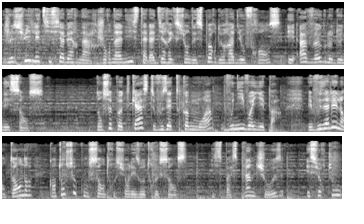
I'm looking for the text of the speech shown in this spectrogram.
Je suis Laetitia Bernard, journaliste à la direction des sports de Radio France et aveugle de naissance. Dans ce podcast, vous êtes comme moi, vous n'y voyez pas. Mais vous allez l'entendre quand on se concentre sur les autres sens. Il se passe plein de choses et surtout,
